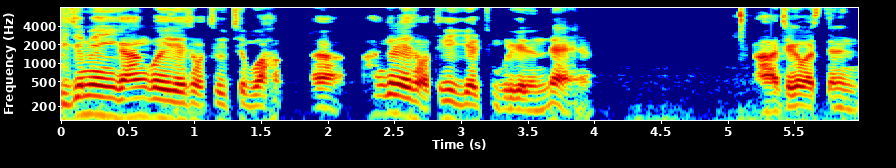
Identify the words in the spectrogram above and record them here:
이재명이가 한 거에 대해서 도대체 뭐 한, 아, 한겨레에서 어떻게 얘기할지 모르겠는데 아 제가 봤을 때는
